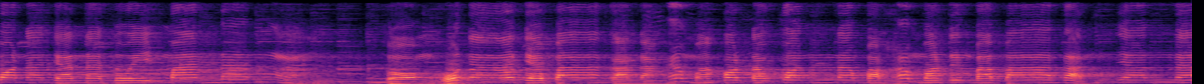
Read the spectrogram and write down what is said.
มอนจันนะตัวยมันนั่งสองคนเอาจะปากันนะห้ามาก็ตะวันนะบักห้ามาถึงบาปากันยันนะ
